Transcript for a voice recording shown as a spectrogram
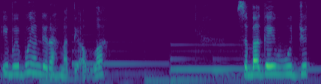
ibu-ibu yang dirahmati Allah sebagai wujud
